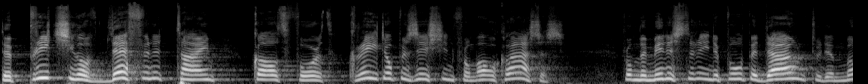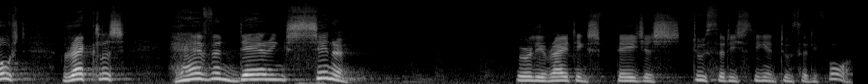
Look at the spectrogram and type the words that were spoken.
The preaching of definite time called forth great opposition from all classes, from the minister in the pulpit down to the most reckless, heaven daring sinner. Early writings, pages 233 and 234.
